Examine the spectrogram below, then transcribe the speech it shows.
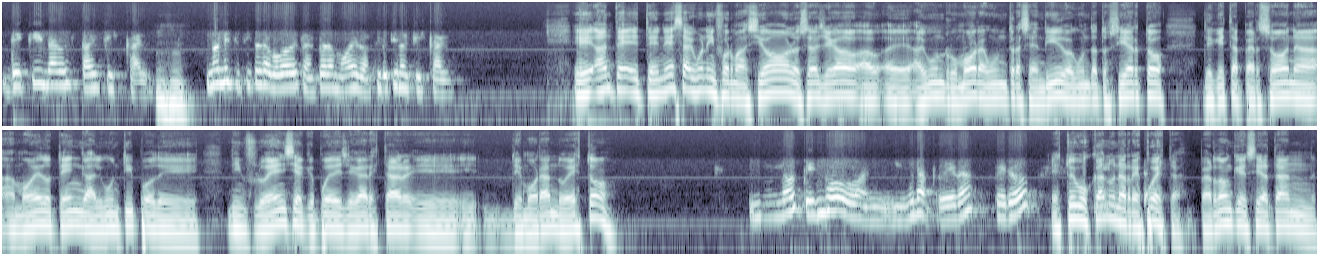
¿de qué lado está el fiscal? No necesita el abogado defensor a Moedo, si lo tiene el fiscal. Eh, antes, ¿tenés alguna información, o sea, ha llegado eh, algún rumor, algún trascendido, algún dato cierto de que esta persona, a Moedo, tenga algún tipo de, influencia que puede llegar a estar eh, demorando esto? No tengo ninguna prueba, pero... Estoy buscando una respuesta. Perdón que sea tan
